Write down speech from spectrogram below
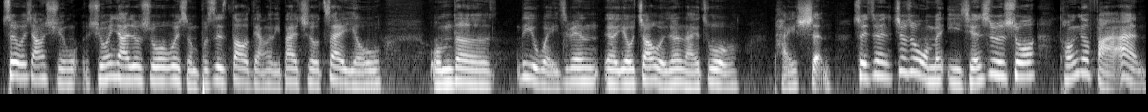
所以我想询询问一下，就是说为什么不是到两个礼拜之后再由我们的立委这边呃由招委这边来做排审？所以这就是我们以前是不是说同一个法案，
